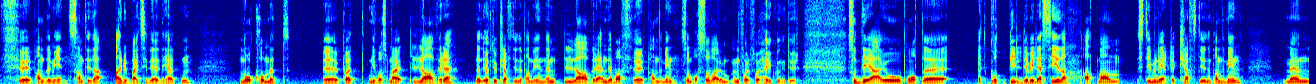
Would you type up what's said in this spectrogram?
før pandemien. Samtidig er arbeidsledigheten nå kommet eh, på et nivå som er lavere. Den økte jo kraftig under pandemien, men lavere enn det var før pandemien, som også var en, form for høykonjunktur. Så det er jo på en måte et godt bilde, vil jeg si, da, at man stimulerte kraftig under pandemien, men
